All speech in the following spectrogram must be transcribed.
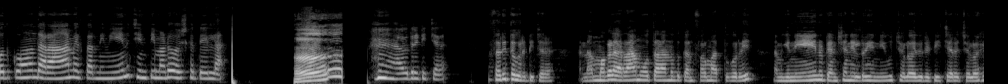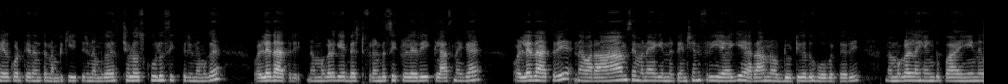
ಓದ್ಕೊಂತ ಆರಾಮ್ ಇರ್ತಾರೆ. ನೀವೇನು ಚಿಂತೆ ಮಾಡೋ ಅವಶ್ಯಕತೆ ಇಲ್ಲ. ಹೌದ್ರಿ ಟೀಚರ್ ಸರಿ ತಗೋರಿ ಟೀಚರ್ ನಮ್ಮ ಮಗಳ ಆರಾಮ್ ಓದ್ತಾಳ ಅನ್ನೋದು ಕನ್ಫರ್ಮ್ ಆತ್ ತಗೋರಿ ನಮ್ಗೆ ಇನ್ನೇನು ಟೆನ್ಷನ್ ಇಲ್ರಿ, ನೀವು ಚಲೋ ಇದ್ರಿ ಟೀಚರ್ ಚಲೋ ಹೇಳ್ಕೊಡ್ತೀರಿ ಅಂತ ನಂಬಿಕೆ ಐತ್ರಿ ನಮ್ಗೆ. ಚಲೋ ಸ್ಕೂಲು ಸಿಕ್ತಿರಿ ನಮ್ಗೆ. ಒಳ್ಳೇದಾತ್ರಿ. ನಮ್ಮ ಮಗಳಿಗೆ ಬೆಸ್ಟ್ ಫ್ರೆಂಡು ಸಿಕ್ಲಿ ಕ್ಲಾಸ್ನಾಗ ಒಳ್ಳೇದಾತ್ರಿ. ನಾವು ಆರಾಮ್ಸೆ ಮನ್ಯಾಗ ಇನ್ನು ಟೆನ್ಷನ್ ಫ್ರೀ ಆಗಿ ಆರಾಮ್ ನಾವು ಡ್ಯೂಟಿ ಅದು ಹೋಗ್ಬಿಡ್ತೇವ್ರಿ. ನಮ್ಮ ಮಗಳನ್ನ ಹೆಂಗಪ್ಪ ಏನು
